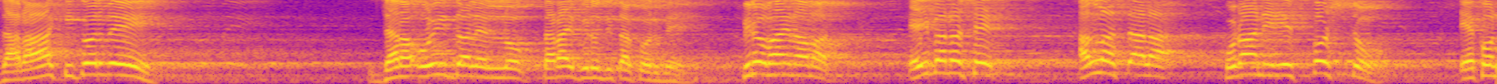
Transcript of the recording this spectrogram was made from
যারা কি করবে? যারা ওই দলের লোক তারাই বিরোধিতা করবে। প্রিয় ভাই আমার এইবার মানুষের আল্লাহ তালা কোরআনের স্পষ্ট, এখন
